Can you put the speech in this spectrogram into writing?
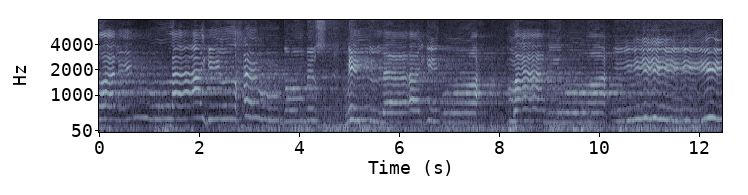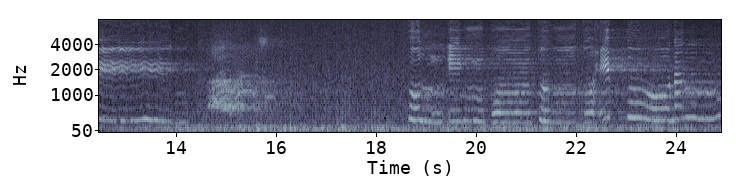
ওয়ালিল্লাহিল হামদু বিসমিল্লাহির قل إن كنتم تحبون الله.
